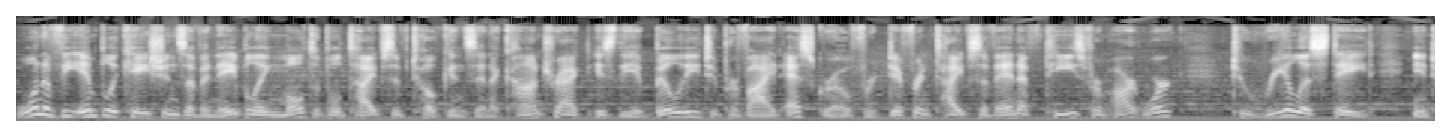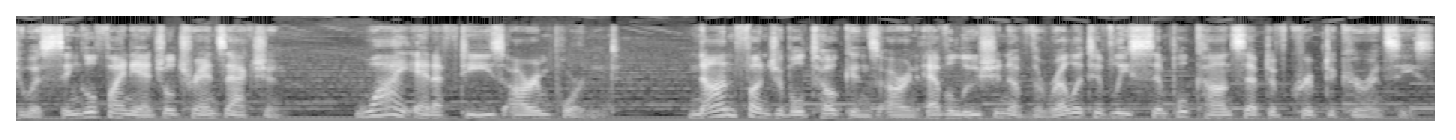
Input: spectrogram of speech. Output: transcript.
One of the implications of enabling multiple types of tokens in a contract is the ability to provide escrow for different types of NFTs from artwork to real estate into a single financial transaction. Why NFTs are important. Non fungible tokens are an evolution of the relatively simple concept of cryptocurrencies.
